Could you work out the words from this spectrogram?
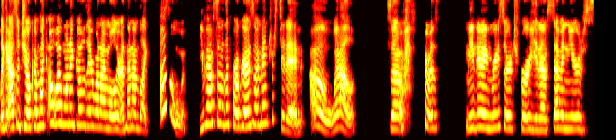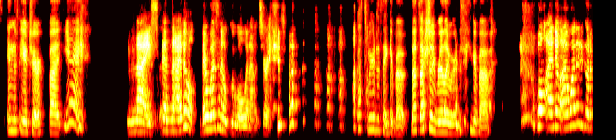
Like as a joke, I'm like, oh, I want to go there when I'm older, and then I'm like, oh, you have some of the programs I'm interested in. Oh, well. So it was me doing research for, you know, seven years in the future. But yay. Nice. And I don't, there was no Google when I was your age. That's weird to think about. That's actually really weird to think about. Well, I know I wanted to go to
